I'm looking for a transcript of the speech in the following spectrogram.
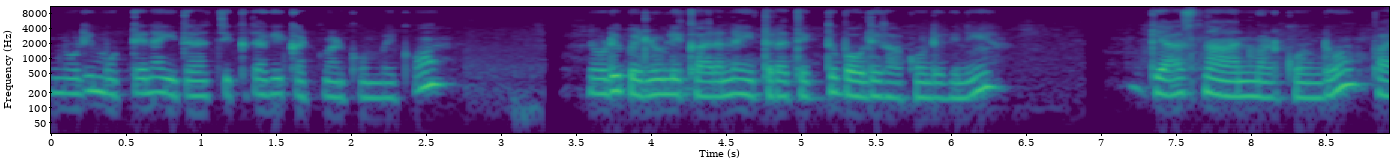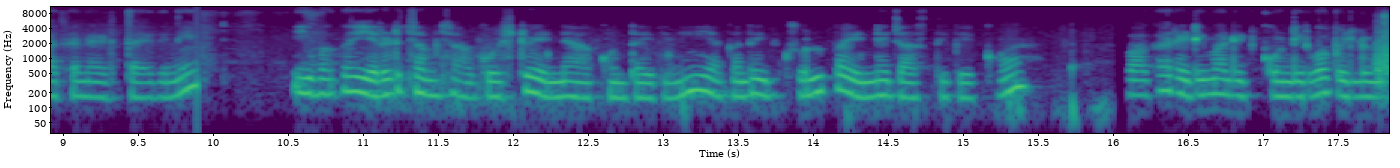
ನೋಡಿ ಮೊಟ್ಟೆನ ಈ ಥರ ಚಿಕ್ಕದಾಗಿ ಕಟ್ ಮಾಡ್ಕೊಬೇಕು. ನೋಡಿ ಬೆಳ್ಳುಳ್ಳಿ ಖಾರನ ಈ ಥರ ತೆಗೆದು ಬೌಲಿಗೆ ಹಾಕ್ಕೊಂಡಿದ್ದೀನಿ ಗ್ಯಾಸ್ನ ಆನ್ ಮಾಡಿಕೊಂಡು ಪಾತ್ರೆನ ಇಡ್ತಾಯಿದ್ದೀನಿ ಇವಾಗ ಎರಡು ಚಮಚ ಆಗುವಷ್ಟು ಎಣ್ಣೆ ಹಾಕ್ಕೊತಾ ಇದ್ದೀನಿ. ಯಾಕಂದರೆ ಇದಕ್ಕೆ ಸ್ವಲ್ಪ ಎಣ್ಣೆ ಜಾಸ್ತಿ ಬೇಕು. ಇವಾಗ ರೆಡಿ ಮಾಡಿ ಇಟ್ಕೊಂಡಿರುವ ಬೆಳ್ಳುಳ್ಳಿ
